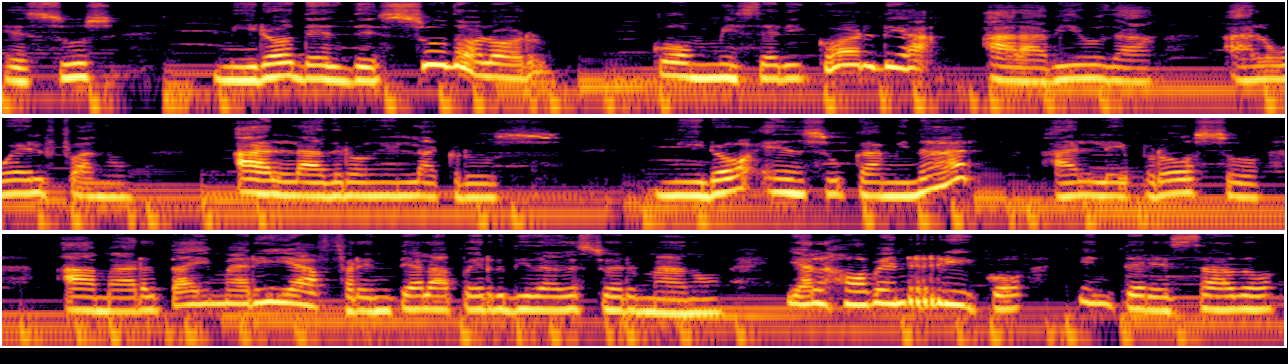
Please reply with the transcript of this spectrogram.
Jesús miró desde su dolor con misericordia a la viuda, al huérfano, al ladrón en la cruz. Miró en su caminar al leproso, a Marta y María frente a la pérdida de su hermano y al joven rico interesado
